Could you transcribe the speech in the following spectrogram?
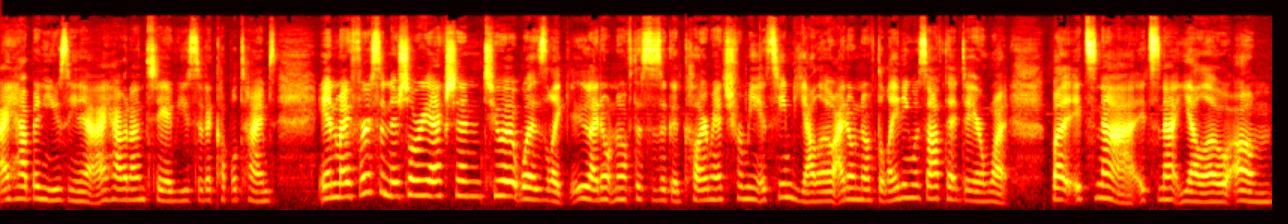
I have been using it. I have it on today. I've used it a couple times. And my first initial reaction to it was like, I don't know if this is a good color match for me. It seemed yellow. I don't know if the lighting was off that day or what, but it's not. It's not yellow. Um,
